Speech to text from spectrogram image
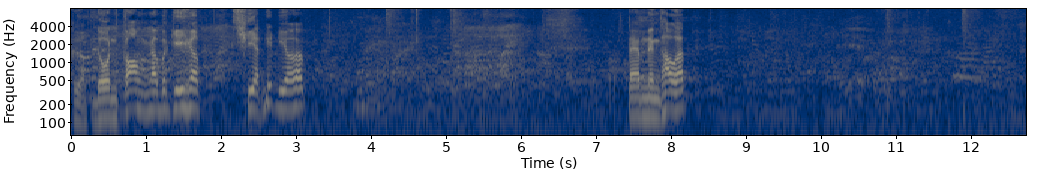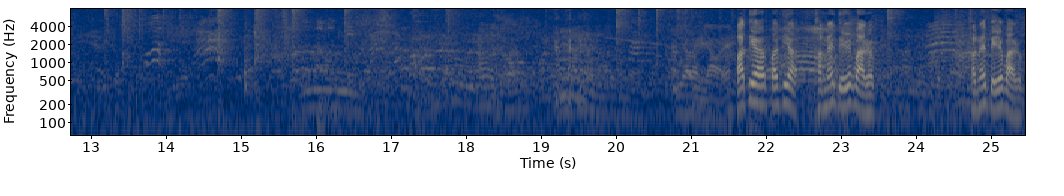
เกือบโดนกล้องครับเมื่อกี้ครับ เฉียดนิดเดียวครับ แต้มหนึ่งเท่าครับ ปาเตียครับปาเตียคันไหนเตะยักบาทครับคันไหนเตะยักบาทครับ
